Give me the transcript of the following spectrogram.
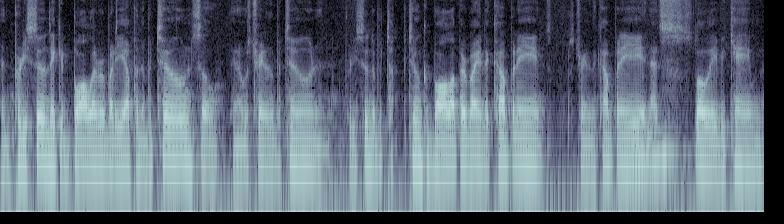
and pretty soon they could ball everybody up in the platoon. So then I was training the platoon, and pretty soon the platoon could ball up everybody in the company. And I was training the company, mm-hmm. and that slowly became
